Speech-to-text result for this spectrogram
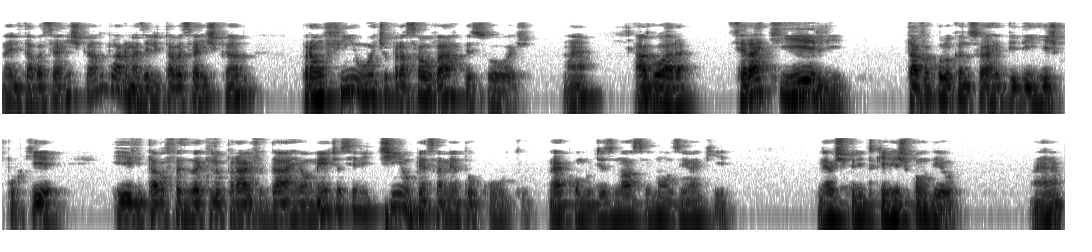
Né? Ele estava se arriscando, claro, mas ele estava se arriscando para um fim útil, para salvar pessoas. Né? Agora, será que ele estava colocando sua vida em risco porque ele estava fazendo aquilo para ajudar realmente ou se ele tinha um pensamento oculto, né, como diz o nosso irmãozinho aqui, né, o espírito que respondeu. Né?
